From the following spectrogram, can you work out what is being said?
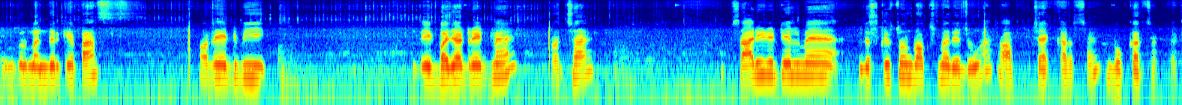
बिल्कुल मंदिर के पास। और रेट भी एक बजट रेट में है तो अच्छा है। सारी डिटेल मैं डिस्क्रिप्शन बॉक्स में दे दूँगा तो आप चेक कर सकते बुक कर सकते हैं।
